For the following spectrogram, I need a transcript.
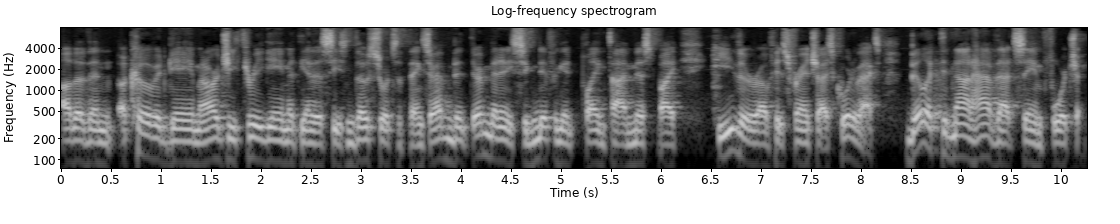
other than a COVID game, an RG three game at the end of the season, those sorts of things. There haven't been there haven't been any significant playing time missed by either of his franchise quarterbacks. Billick did not have that same fortune.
